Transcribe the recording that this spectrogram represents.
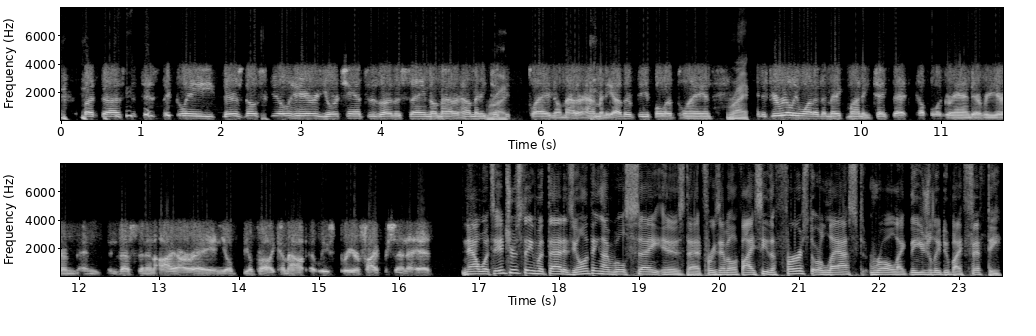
but uh, statistically, there's no skill here. Your chances are the same, no matter how many Right. tickets you play, no matter how many other people are playing. Right. And if you really wanted to make money, take that couple of grand every year and, and invest in an IRA, and you'll you'll probably come out at least three or five percent ahead. Now, what's interesting with that is the only thing I will say is that, for example, if I see the first or last roll, like they usually do by 50,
